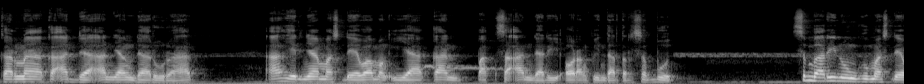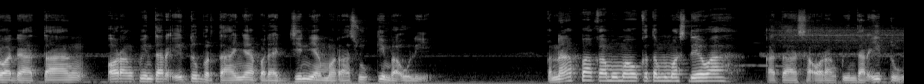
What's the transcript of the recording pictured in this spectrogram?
Karena keadaan yang darurat Akhirnya Mas Dewa mengiyakan paksaan dari orang pintar tersebut Sembari nunggu Mas Dewa datang Orang pintar itu bertanya pada jin yang merasuki Mbak Uli. Kenapa kamu mau ketemu Mas Dewa? Kata seorang pintar itu.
